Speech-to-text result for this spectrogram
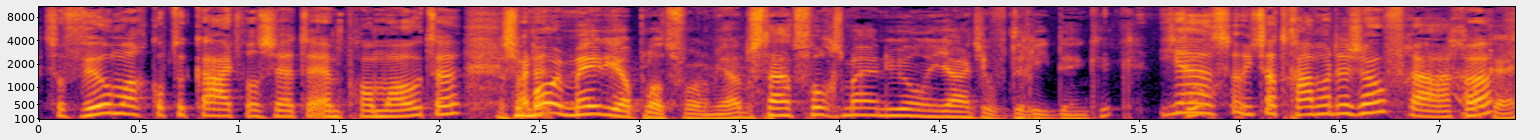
zoveel mogelijk op de kaart wil zetten en promoten. Dat is een maar mooi mediaplatform. Ja, bestaat volgens mij nu al een jaartje of drie, denk ik. Ja, Toch? zoiets. Dat gaan we er zo vragen. Okay.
